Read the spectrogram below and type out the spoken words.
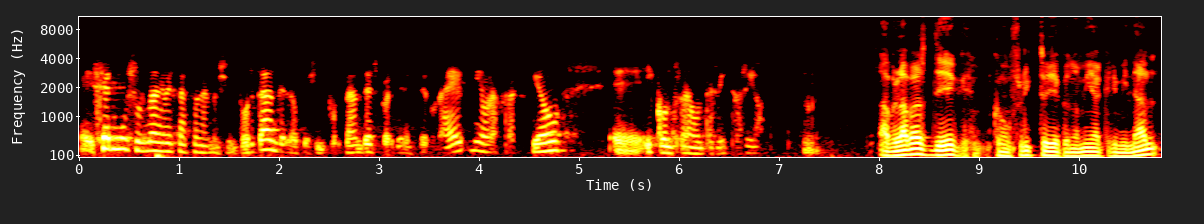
Eh, ser musulmán en esta zona no es importante, lo que es importante es pertenecer a una etnia, una fracción eh, y controlar un territorio. Hablabas de conflicto y economía criminal,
